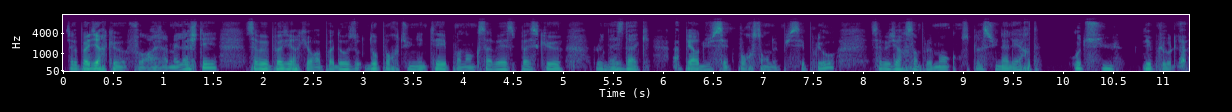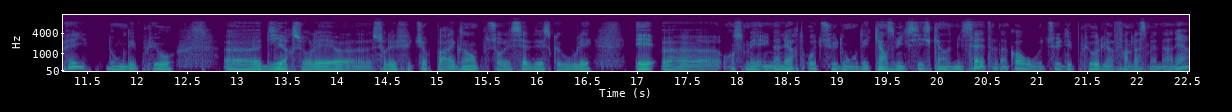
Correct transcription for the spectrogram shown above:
ça ne veut pas dire qu'il ne faudra jamais l'acheter, ça ne veut pas dire qu'il n'y aura pas d'opportunité pendant que ça baisse parce que le Nasdaq a perdu 7% depuis ses plus hauts. Ça veut dire simplement qu'on se place une alerte au-dessus des plus hauts de la veille, donc des plus hauts euh, d'hier sur les, euh, sur les futurs par exemple, sur les CFD, ce que vous voulez, et euh, on se met une alerte au-dessus donc des 15 006, 15 007, d'accord, ou au-dessus des plus hauts de la fin de la semaine dernière,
